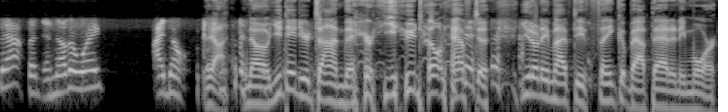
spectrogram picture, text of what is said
that, but another way, I don't. Yeah, no, you did your time there. You don't have to. You don't even have to think about that anymore,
